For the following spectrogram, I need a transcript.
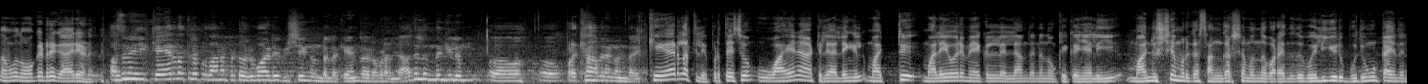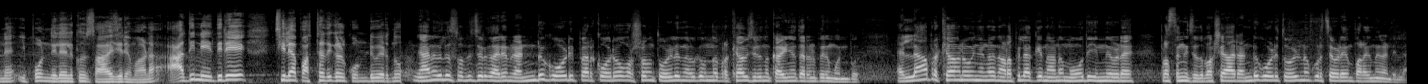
നമുക്ക് നോക്കേണ്ട ഒരു കാര്യമാണ്. അതിന് ഈ കേരളത്തിലെ പ്രധാനപ്പെട്ട ഒരുപാട് വിഷയങ്ങളുണ്ടല്ലോ കേന്ദ്ര ഇടപെടേണ്ട അതിൽ എന്തെങ്കിലും പ്രഖ്യാപനങ്ങൾ ഉണ്ടായി കേരളത്തിൽ പ്രത്യേകിച്ചും വയനാട്ടിൽ അല്ലെങ്കിൽ മറ്റ് മലയോര മേഖലകളിലെല്ലാം തന്നെ നോക്കിക്കഴിഞ്ഞാൽ ഈ മനുഷ്യമൃഗ സംഘർഷം എന്ന് പറയുന്നത് വലിയൊരു ബുദ്ധിമുട്ടായി തന്നെ ഇപ്പോൾ നിലനിൽക്കുന്ന സാഹചര്യമാണ്. അതിനെതിരെ ചില പദ്ധതികൾ കൊണ്ടുവരുന്നു. ഞാനിതിൽ ശ്രദ്ധിച്ചൊരു കാര്യം രണ്ട് കോടി പേർക്ക് ഓരോ വർഷവും തൊഴിൽ നൽകുമെന്ന് പ്രഖ്യാപിച്ചിരുന്നു കഴിഞ്ഞ തെരഞ്ഞെടുപ്പിന് മുൻപ്. എല്ലാ പ്രഖ്യാപനവും ഞങ്ങൾ നടപ്പിലാക്കിയെന്നാണ് മോദി ഇന്ന് ഇവിടെ പ്രസംഗിച്ചത്. പക്ഷേ ആ രണ്ട് കോടി തൊഴിലിനെ കുറിച്ച് എവിടെയും പറയുന്നത് കണ്ടില്ല.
